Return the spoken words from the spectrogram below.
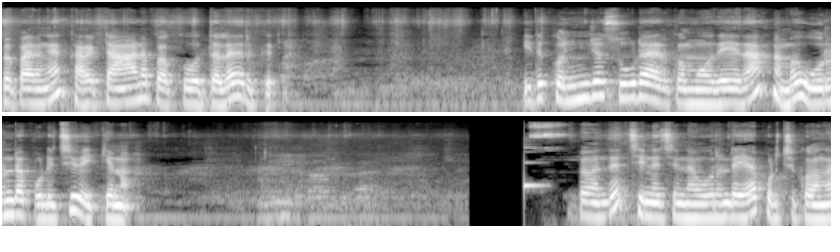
இப்போ பாருங்கள் கரெக்டான பக்குவத்தில் இருக்குது இது கொஞ்சம் சூடாக இருக்கும் போதே தான் நம்ம உருண்டை பிடிச்சி வைக்கணும். இப்போ வந்து சின்ன சின்ன உருண்டையாக பிடிச்சிக்கோங்க.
